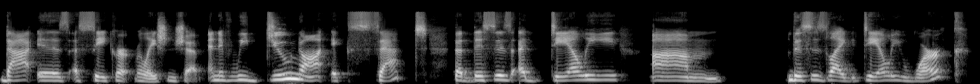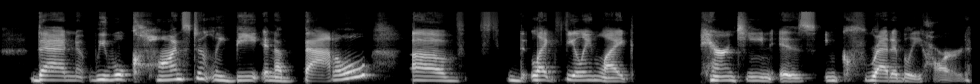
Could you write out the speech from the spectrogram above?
that is a sacred relationship. And if we do not accept that this is a daily, um, this is like daily work, then we will constantly be in a battle of like feeling like parenting is incredibly hard.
